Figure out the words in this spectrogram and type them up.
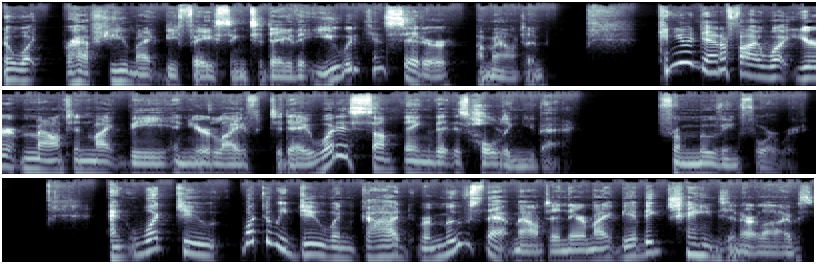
know what perhaps you might be facing today that you would consider a mountain. Can you identify what your mountain might be in your life today? What is something that is holding you back from moving forward? And what do what do we do when God removes that mountain? There might be a big change in our lives.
